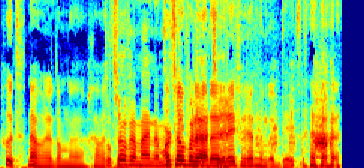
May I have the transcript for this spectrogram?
goed. Nou, eh, dan eh, gaan we Tot zover mijn uh, Tot zover de, de referendum-update.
